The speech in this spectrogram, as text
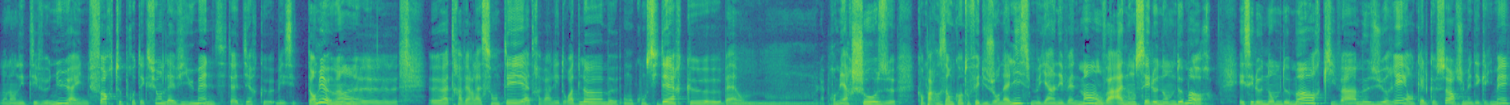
on en était venu à une forte protection de la vie humaine. C'est-à-dire que, mais c'est tant mieux, hein, euh, euh, à travers la santé, à travers les droits de l'homme, on considère que euh, ben, première chose, quand par exemple quand on fait du journalisme, il y a un événement, on va annoncer le nombre de morts. Et c'est le nombre de morts qui va mesurer en quelque sorte, je mets des guillemets,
